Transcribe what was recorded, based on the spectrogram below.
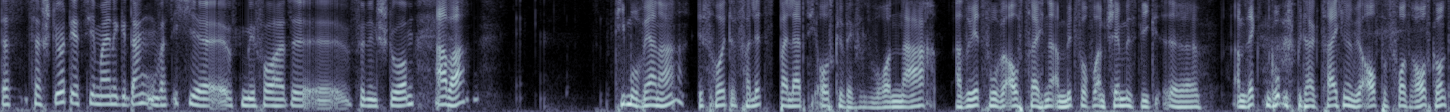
Das zerstört jetzt hier meine Gedanken, was ich hier äh, mir vorhatte äh, für den Sturm. Aber Timo Werner ist heute verletzt bei Leipzig ausgewechselt worden nach, also jetzt, wo wir aufzeichnen, am Mittwoch am Champions League, äh, am sechsten Gruppenspieltag zeichnen wir auf, bevor es rauskommt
